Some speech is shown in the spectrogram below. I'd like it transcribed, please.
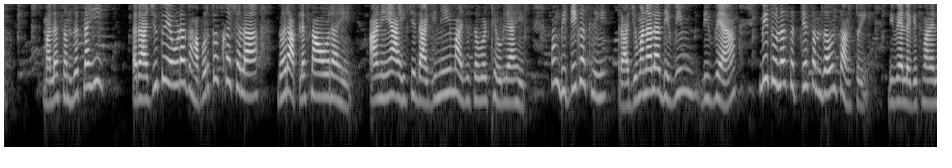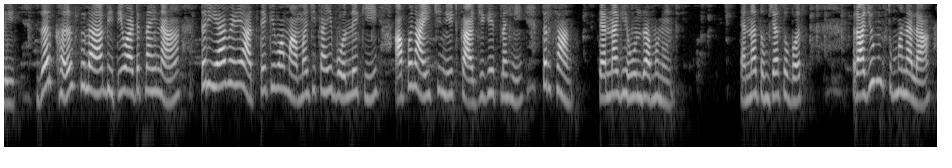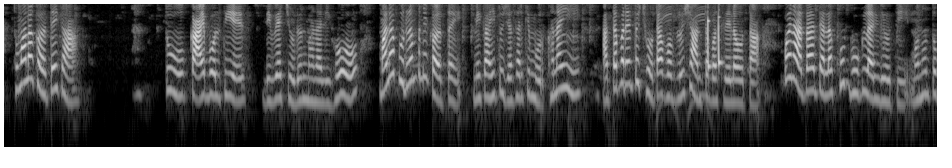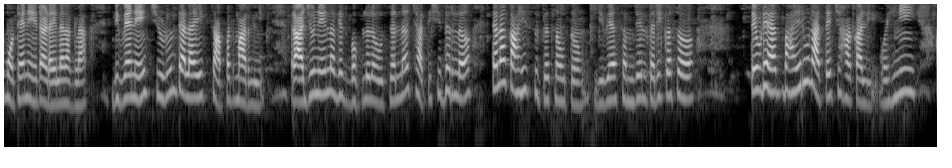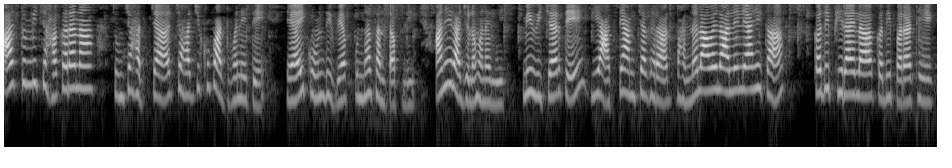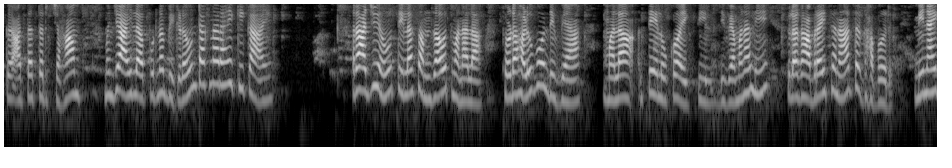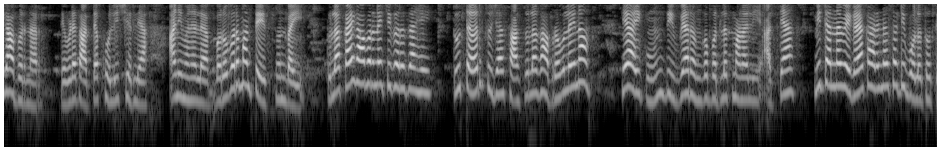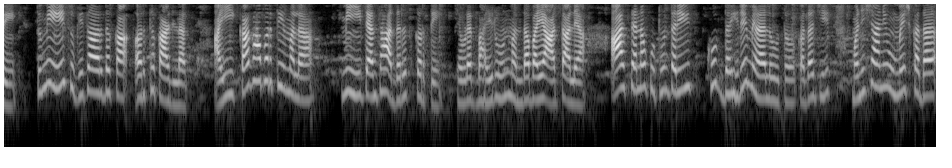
मला समजत नाही. राजू तू एवढा घाबरतोस कशाला? घर आपल्याच नावावर आहे. आणि आईचे दागिनेही माझ्याजवळ ठेवले आहेत. मग भीती कसली? राजू म्हणाला दिव्य दिव्या मी तुला सत्य समजावून सांगतोय. दिव्या लगेच म्हणाली जर खरंच तुला भीती वाटत नाही ना तर यावेळी आत्ते किंवा मामाजी काही बोलले की आपण आईची नीट काळजी घेत नाही तर सांग त्यांना घेऊन जा म्हणून. त्यांना तुमच्यासोबत? राजू म्हणाला तुम्हाला कळते का? तू काय बोलतीयेस? दिव्या चिडून म्हणाली हो मला पूर्णपणे कळतंय. मी काही तुझ्यासारखी मूर्ख नाही. आतापर्यंत छोटा बबलू शांत बसलेला होता. पण आता त्याला खूप भूक लागली होती. म्हणून तो मोठ्याने रडायला लागला. दिव्याने चिडून त्याला एक चापट मारली. राजूने लगेच बबलूला उचललं छातीशी धरलं. त्याला काहीच सुचत नव्हतं. दिव्या समजेल तरी कसं? तेवढ्यात बाहेरून आत्याची हाक आली. वहिनी आज तुम्ही चहा करा ना. तुमच्या हातच्या चहाची खूप आठवण येते. हे ऐकून दिव्या पुन्हा संतापली आणि राजूला म्हणाली मी विचारते ही आत्या आमच्या घरात भांडणं लावायला आलेली आहे का? कधी फिरायला कधी पराठे क आता तर चहा म्हणजे आईला पूर्ण बिघडवून टाकणार आहे की काय? राजू तिला समजावत म्हणाला थोडं हळू बोल दिव्या मला ते लोक ऐकतील. दिव्या म्हणाली तुला घाबरायचं ना तर घाबर मी नाही घाबरणार. तेवढ्यात आत्या खोली शिरल्या आणि म्हणाल्या बरोबर म्हणतेस सुनबाई तुला काय घाबरण्याची गरज आहे? तू तर तुझ्या सासूला घाबरवलंय ना? हे ऐकून दिव्या रंग बदलत म्हणाली. आत्या मी त्यांना वेगळ्या कारणासाठी बोलत होते. तुम्ही चुकीचा अर्थ का अर्थ काढलात. आई का घाबरतील मला? मी त्यांचा आदरच करते. तेवढ्यात बाहेरून मंदाबाई आत आल्या. आज त्यांना कुठून तरी खूप धैर्य मिळालं होतं. कदाचित मनीषा आणि उमेश कदा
